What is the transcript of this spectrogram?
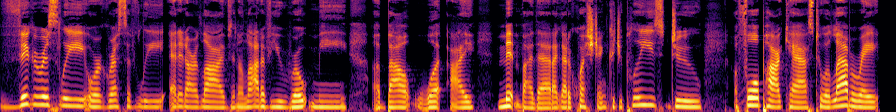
vigorously or aggressively edit our lives. And a lot of you wrote me about what I meant by that. I got a question. Could you please do a full podcast to elaborate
